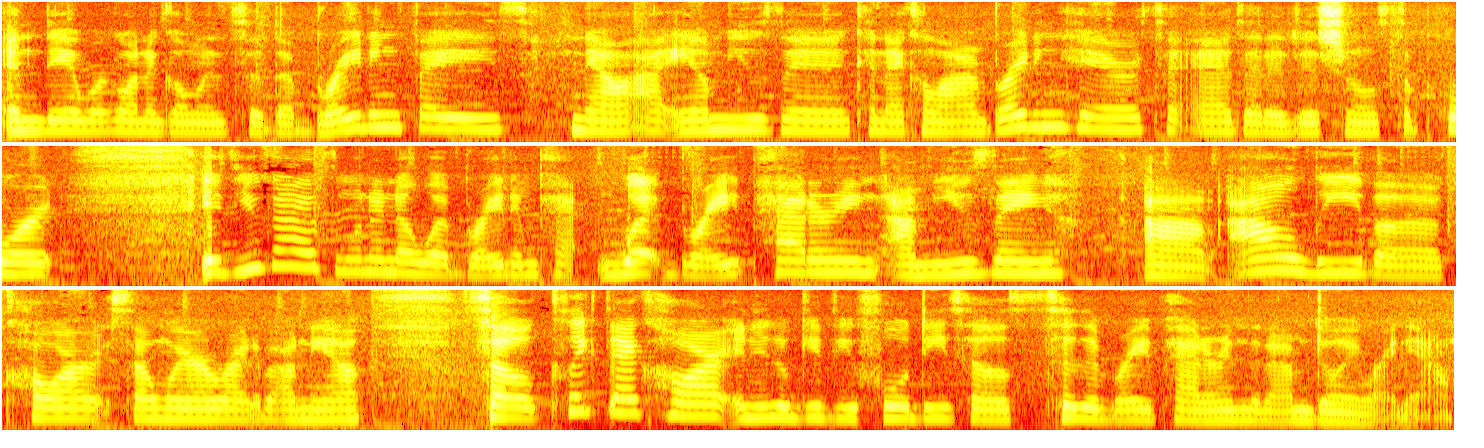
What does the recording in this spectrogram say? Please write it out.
And then we're going to go into the braiding phase. Now I am using Kanekalon braiding hair to add that additional support. If you guys want to know what braiding what braid patterning I'm using um, I'll leave a card somewhere right about now. So click that card and it'll give you full details to the braid pattern that I'm doing right now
